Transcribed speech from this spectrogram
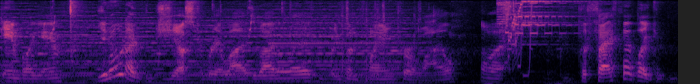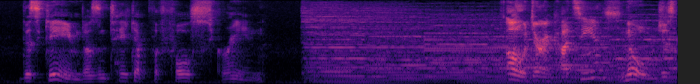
Game Boy game. you know what I've just realized, by the way? We've been playing for a while. What? The fact that like this game doesn't take up the full screen. Oh, during cutscenes? No, just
